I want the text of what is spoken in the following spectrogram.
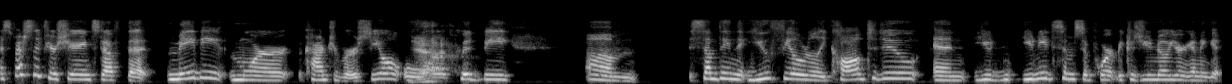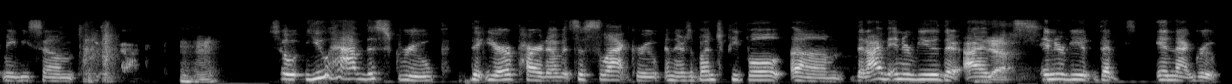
especially if you're sharing stuff that may be more controversial or yeah. could be um, something that you feel really called to do, and you you need some support because you know you're going to get maybe some feedback. Mm-hmm. So you have this group that you're a part of. It's a Slack group, and there's a bunch of people um, that I've interviewed that I've yes. interviewed that's in that group,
